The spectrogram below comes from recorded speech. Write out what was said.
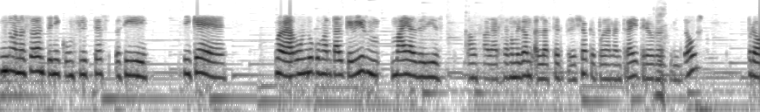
No, no solen tenir conflictes, o sigui, sí que... Bueno, algun documental que he vist mai els he vist enfadar-se, només amb la serp per això, que poden entrar i treure els ous, però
